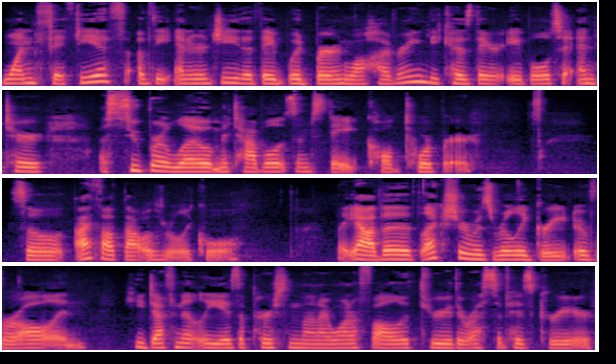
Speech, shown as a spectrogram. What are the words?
150th of the energy that they would burn while hovering because they are able to enter a super low metabolism state called torpor. So I thought that was really cool. But yeah, the lecture was really great overall, and he definitely is a person that I want to follow through the rest of his career.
